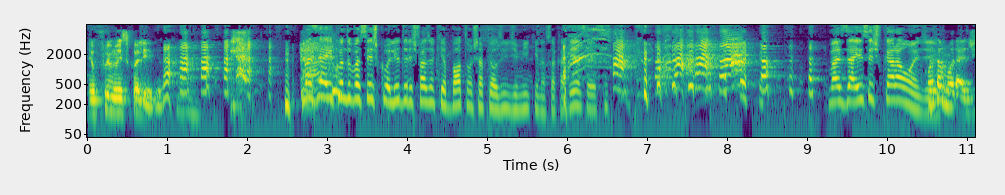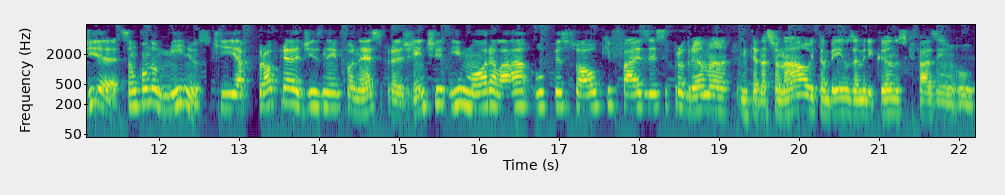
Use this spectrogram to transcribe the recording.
Eu fui um escolhido. Mas aí, quando você é escolhido, eles fazem o quê? Botam um chapeuzinho de Mickey na sua cabeça? É isso? Mas aí vocês ficaram onde? Quanto à moradia, são condomínios que a própria Disney fornece pra gente e mora lá o pessoal que faz esse programa internacional e também os americanos que fazem o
